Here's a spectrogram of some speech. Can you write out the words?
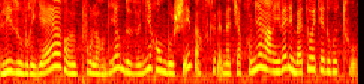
les ouvrières euh, pour leur dire de venir embaucher parce que la matière première arrivait, les bateaux étaient de retour.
